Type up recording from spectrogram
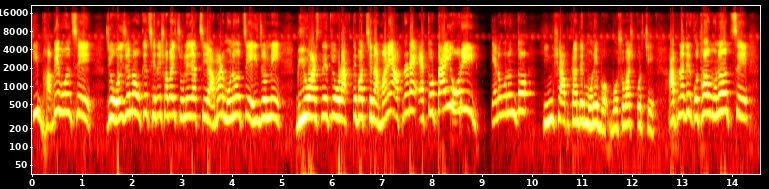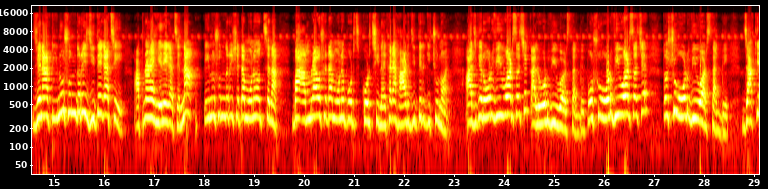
কীভাবে বলছে যে ওই জন্য ওকে ছেড়ে সবাই চলে যাচ্ছে? আমার মনে হচ্ছে এই জন্যে ভিউয়ার্সদেরকে ও রাখতে পারছে না। মানে আপনারা এতটাই ওরিড কেন বলুন তো? হিংসা আপনাদের মনে বসবাস করছে। আপনাদের কোথাও মনে হচ্ছে যে না, টিনু সুন্দরী জিতে গেছে, আপনারা হেরে গেছেন। না, টিনু সুন্দরী সেটা মনে হচ্ছে না বা আমরাও সেটা মনে করছি না। এখানে হার জিতের কিছু নয়। আজকের ওর ভিউয়ার্স আছে, কাল ওর ভিউয়ার্স থাকবে। পরশু ওর ভিউয়ার্স আছে, তরশু ওর ভিউয়ার্স থাকবে। যাকে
